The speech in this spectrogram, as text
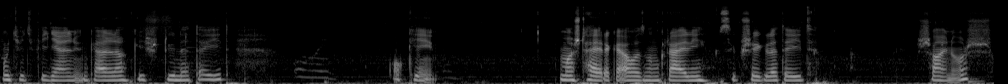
úgyhogy figyelnünk kell a kis tüneteit. Oké. Okay. Most helyre kell hoznunk Riley szükségleteit. Sajnos.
